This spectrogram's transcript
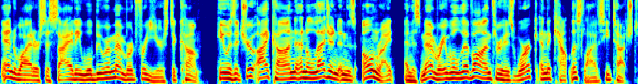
and wider society will be remembered for years to come. He was a true icon and a legend in his own right, and his memory will live on through his work and the countless lives he touched.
